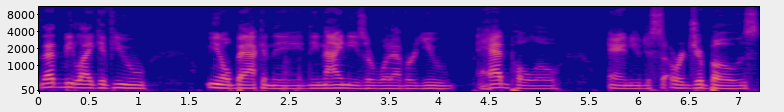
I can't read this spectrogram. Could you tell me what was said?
that'd be like if you, you know, back in the the '90s or whatever, you had polo and you just or Girbauds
